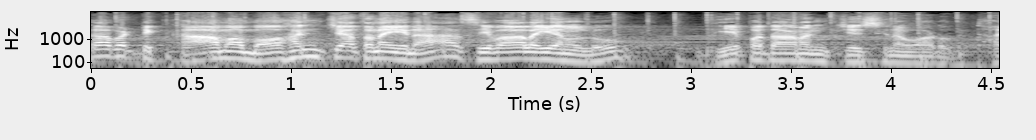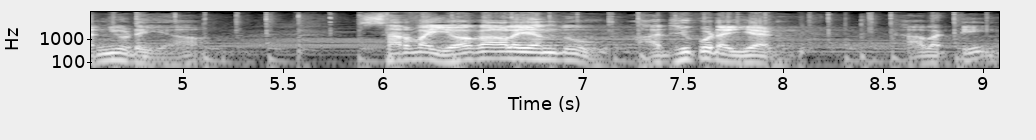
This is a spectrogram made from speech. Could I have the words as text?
కాబట్టి కామమోహంచేతనైనా శివాలయంలో దీపదానం చేసినవాడు ధన్యుడయ్యా. సర్వయోగాలయందు అధికుడయ్యాడు. కాబట్టి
